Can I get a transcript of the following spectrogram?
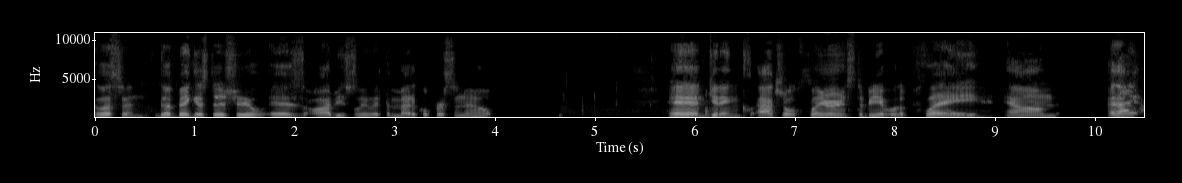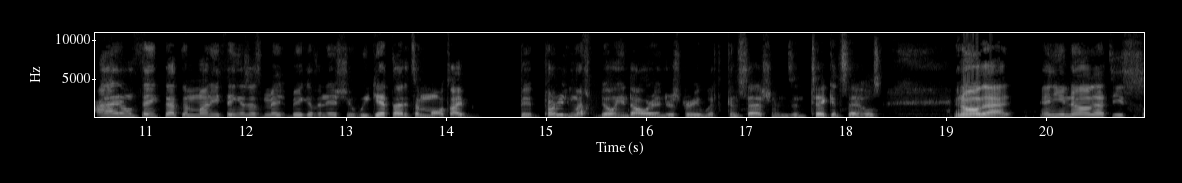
listen, the biggest issue is obviously with the medical personnel and getting actual clearance to be able to play. Um, and I, I don't think that the money thing is as big of an issue. We get that it's a multi, pretty much billion dollar industry with concessions and ticket sales and all that. And you know that these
